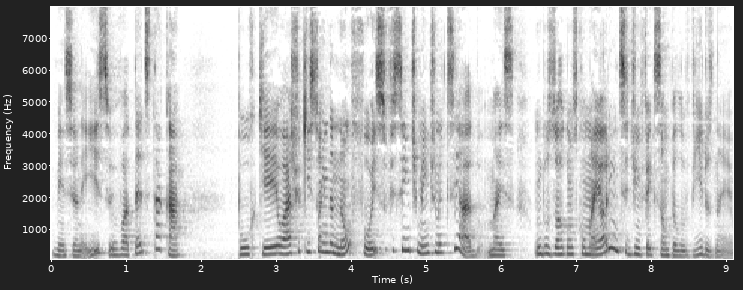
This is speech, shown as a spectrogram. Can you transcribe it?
mencionei isso, eu vou até destacar, porque eu acho que isso ainda não foi suficientemente noticiado, mas um dos órgãos com maior índice de infecção pelo vírus, né,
